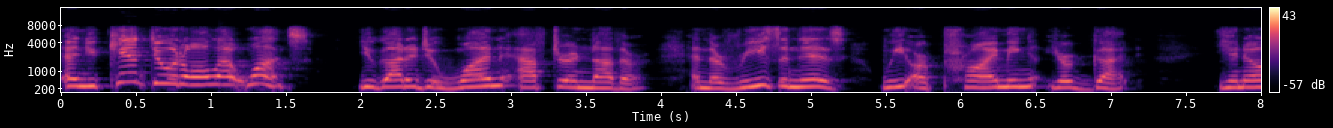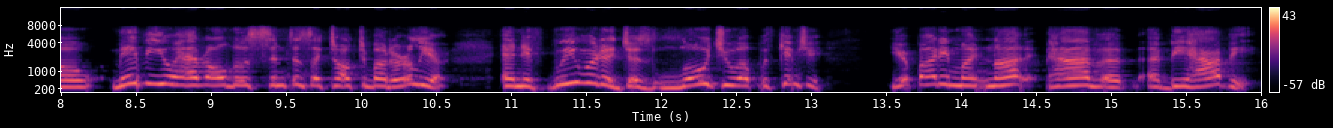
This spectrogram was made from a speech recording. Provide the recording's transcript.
And you can't do it all at once. You got to do one after another. And the reason is we are priming your gut. You know, maybe you had all those symptoms I talked about earlier. And if we were to just load you up with kimchi, your body might not have a, a be happy.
